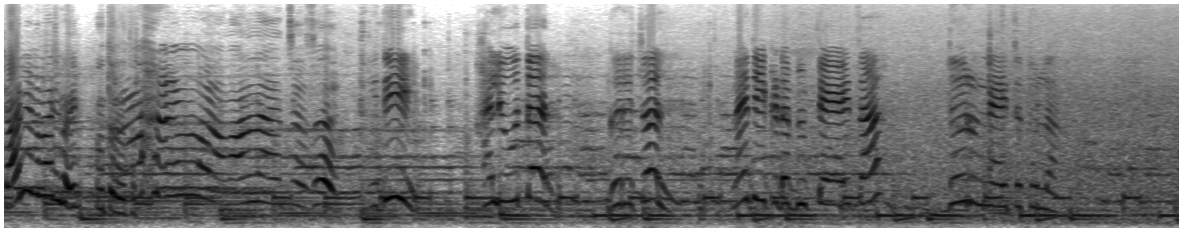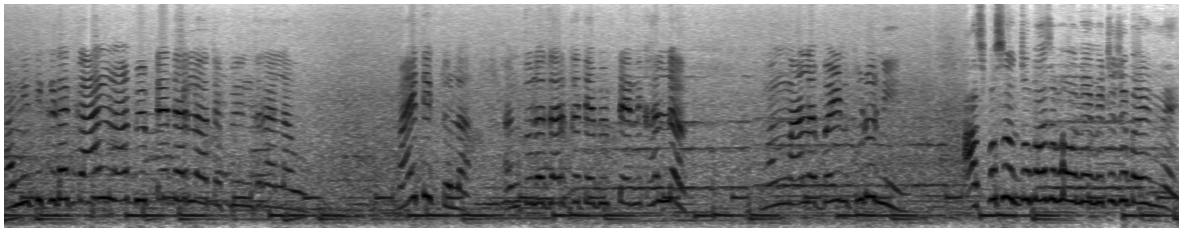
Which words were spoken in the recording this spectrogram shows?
शान ना माझी बाई. उतर उतर. मला. दीदी खाली उतर. घरी चल. नाही ते इकडे बिबट्या यायचा धरून न्यायचं तुला. आणि तिकडे काल ना बिबट्या धरला होता पिंजरा लावून माहिती का तुला? आणि तुला जर का त्या बिबट्याने खाल्लं मग मला बहीण कुठून येईल? आजपासून तू माझा भाऊ नाही मी तुझी बहीण नाही.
